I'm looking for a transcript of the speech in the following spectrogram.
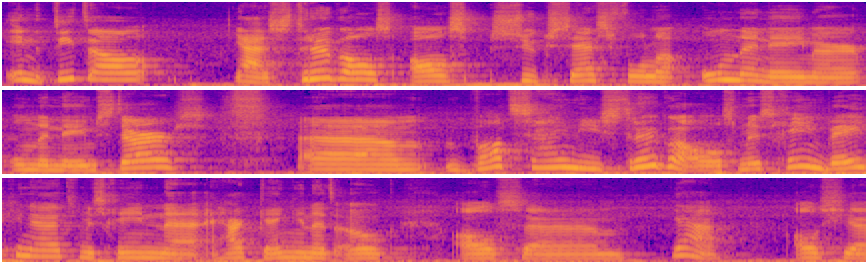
in de titel. Ja, struggles als succesvolle ondernemer, onderneemsters. Um, wat zijn die struggles? Misschien weet je het, misschien uh, herken je het ook als, um, ja, als je,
